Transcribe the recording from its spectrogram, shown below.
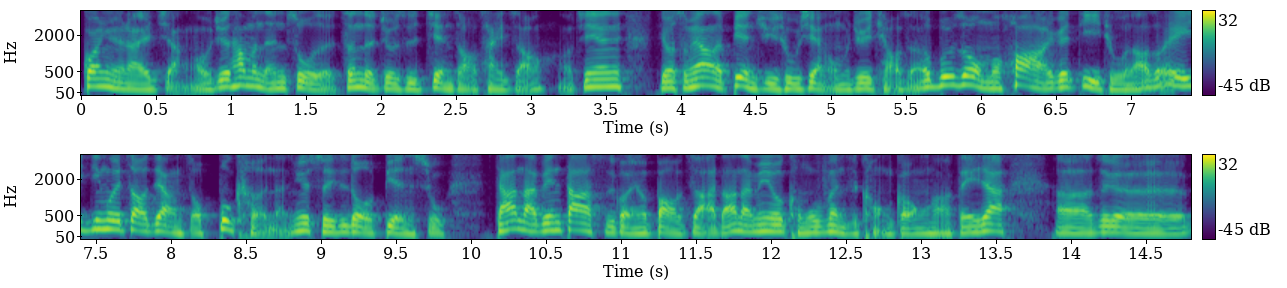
官员来讲，我觉得他们能做的，真的就是见招拆招啊。今天有什么样的变局出现，我们就去调整，而不是说我们画好一个地图，然后说，哎，一定会照这样走，不可能，因为随时都有变数。等下哪边大使馆又爆炸，等下哪边有恐怖分子恐攻哈，等一下，呃，这个。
